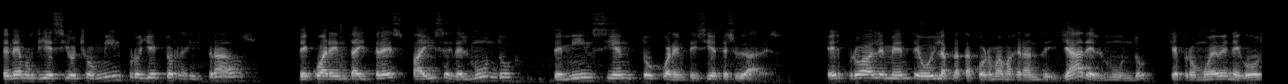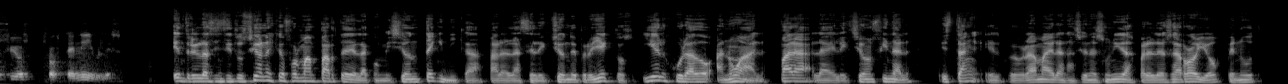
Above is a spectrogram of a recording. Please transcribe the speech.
tenemos 18 mil proyectos registrados de 43 países del mundo, de 1.147 ciudades. Es probablemente hoy la plataforma más grande ya del mundo que promueve negocios sostenibles. Entre las instituciones que forman parte de la Comisión Técnica para la Selección de Proyectos y el Jurado Anual para la Elección Final están el Programa de las Naciones Unidas para el Desarrollo, PNUD,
